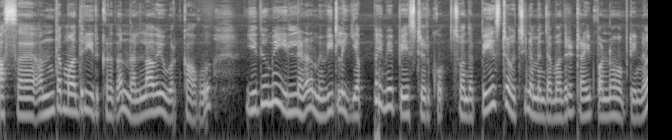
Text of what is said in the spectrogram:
பசை அந்த மாதிரி இருக்கிறது தான் நல்லாவே ஒர்க் ஆகும். எதுவுமே இல்லைன்னா நம்ம வீட்டில் எப்பயுமே பேஸ்ட் இருக்கும். ஸோ அந்த பேஸ்ட்டை வச்சு நம்ம இந்த மாதிரி ட்ரை பண்ணோம் அப்படின்னா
